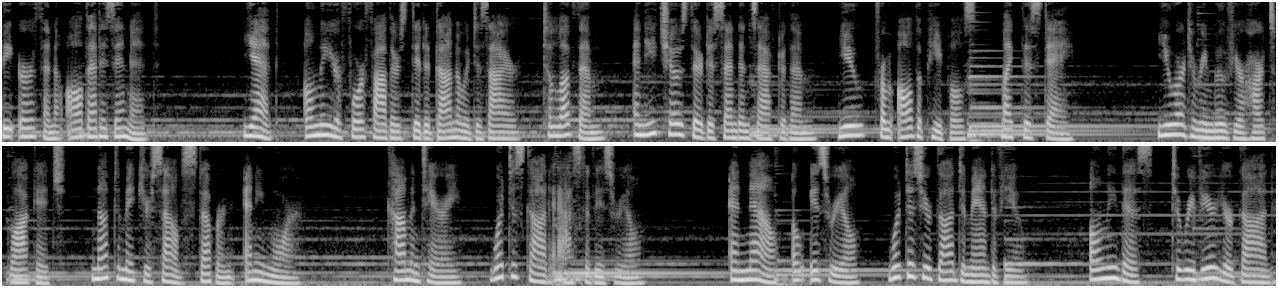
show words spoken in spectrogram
the earth and all that is in it. Yet, only your forefathers did Adonai desire, to love them, and he chose their descendants after them, you, from all the peoples, like this day. You are to remove your heart's blockage, not to make yourselves stubborn anymore. Commentary What does God ask of Israel? And now, O Israel, what does your God demand of you? Only this to revere your God,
